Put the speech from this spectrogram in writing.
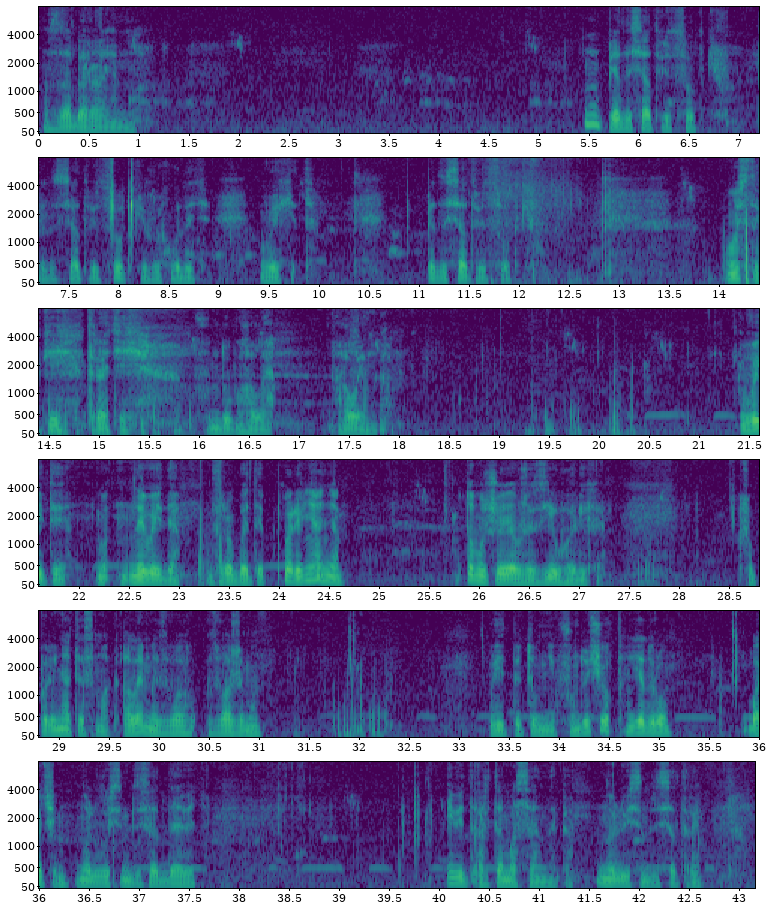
забираємо. Ну, 50%. 50% виходить вихід. 50%. Ось такий третій фундук гале. Галинка. Вийти не вийде зробити порівняння, тому що я вже з'їв горіхи, щоб порівняти смак. Але ми зважимо від питомник фундучок ядро. Бачимо 0,89. І від Артема Сенника 0,83.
